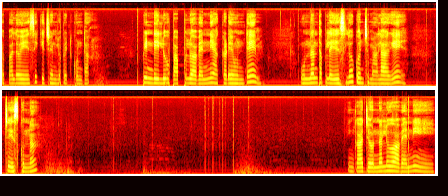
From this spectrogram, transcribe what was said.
డబ్బాలో వేసి కిచెన్లో పెట్టుకుంటా. పిండిలు పప్పులు అవన్నీ అక్కడే ఉంటే ఉన్నంత ప్లేస్లో కొంచెం అలాగే చేసుకున్నా. ఇంకా జొన్నలు అవన్నీ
